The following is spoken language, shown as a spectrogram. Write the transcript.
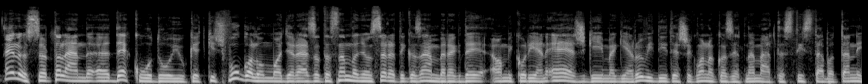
először talán eh, dekódoljuk egy kis fogalommagyarázatot, azt nem nagyon szeretik az emberek, de amikor ilyen ESG, meg ilyen rövidítések vannak, azért nem árt ezt tisztába tenni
